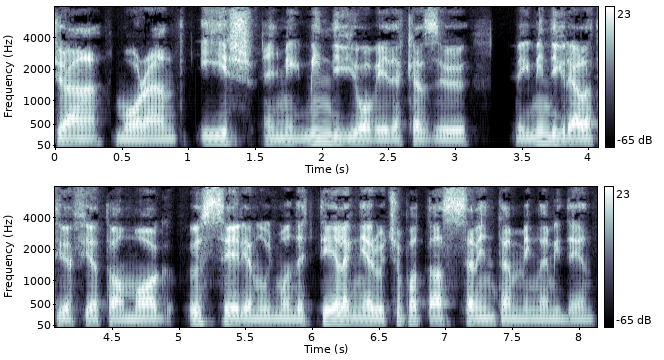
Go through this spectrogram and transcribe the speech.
Ja Morant és egy még mindig jól védekező még mindig relatíve fiatal mag, összérjen úgymond egy tényleg nyerő csapat, azt szerintem még nem idén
